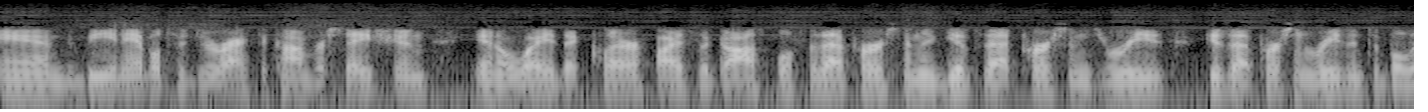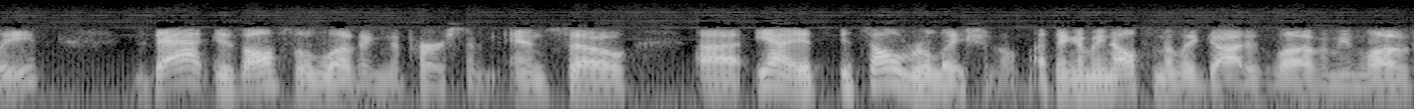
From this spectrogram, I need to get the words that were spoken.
and being able to direct the conversation in a way that clarifies the gospel for that person and gives that person's re- gives that person reason to believe, that is also loving the person. And so, uh, yeah, it's it's all relational. I think. I mean, ultimately, God is love. I mean, love.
